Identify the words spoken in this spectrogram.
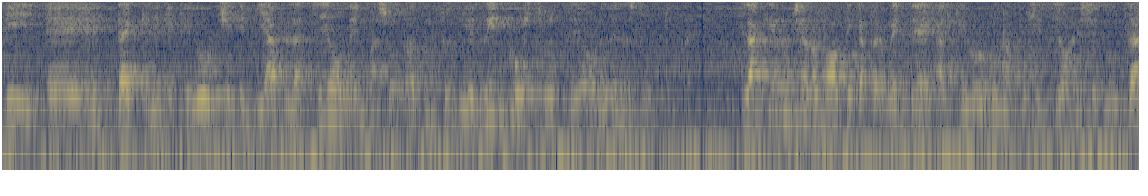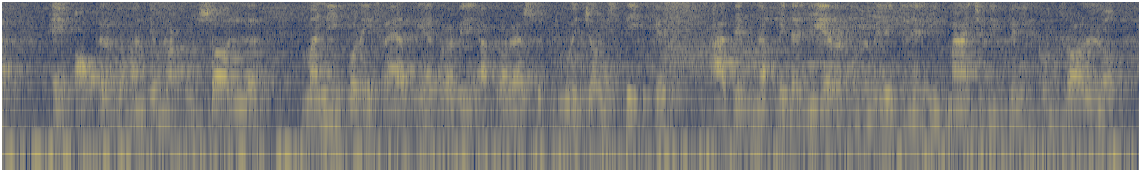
di eh, tecniche chirurgiche di ablazione ma soprattutto di ricostruzione delle strutture. La chirurgia robotica permette al chirurgo una posizione seduta e opera davanti a una console, manipola i ferri attraverso due joystick, ha una pedaliera come vedete nelle immagini per il controllo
